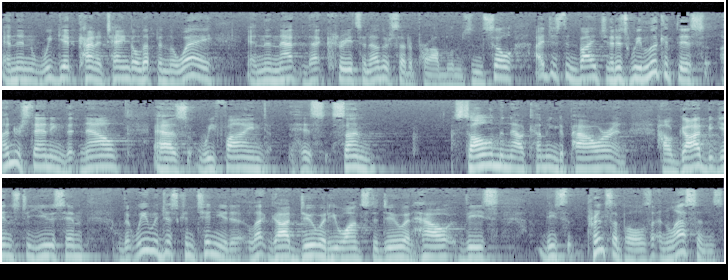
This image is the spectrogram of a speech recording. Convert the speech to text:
and then we get kind of tangled up in the way, and then that, that creates another set of problems. And so I just invite you that as we look at this, understanding that now as we find his son Solomon now coming to power and how God begins to use him, that we would just continue to let God do what he wants to do and how these, these principles and lessons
